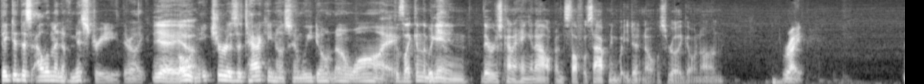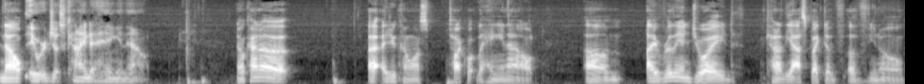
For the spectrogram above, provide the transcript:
They did this element of mystery. They're like, Yeah, yeah. "Oh, nature is attacking us, and we don't know why." Because like in the Which- beginning, they were just kind of hanging out and stuff was happening, but you didn't know what was really going on. Right, Now, they were just kind of hanging out. now, kind of, I, I do kind of want to talk about the hanging out. Um, I really enjoyed kind of the aspect of of you know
